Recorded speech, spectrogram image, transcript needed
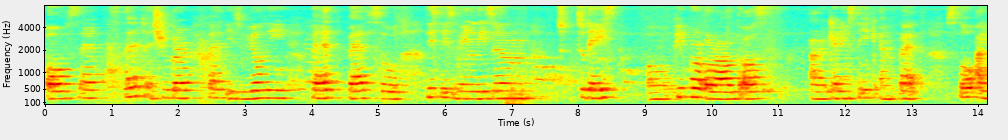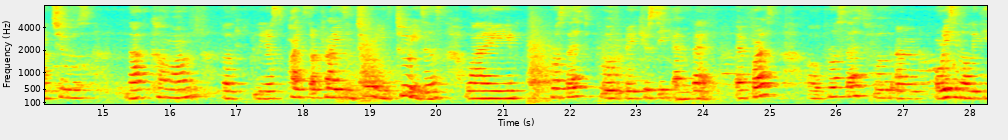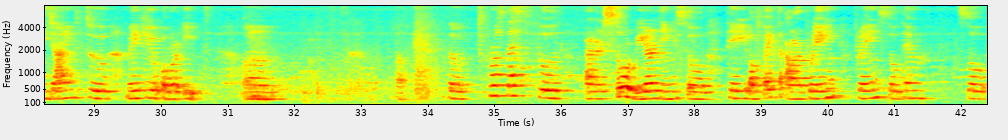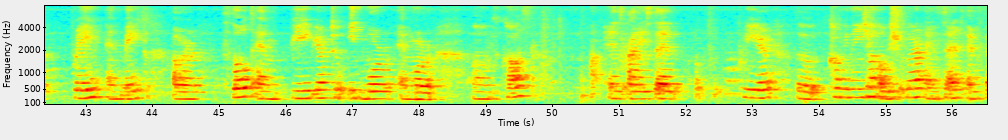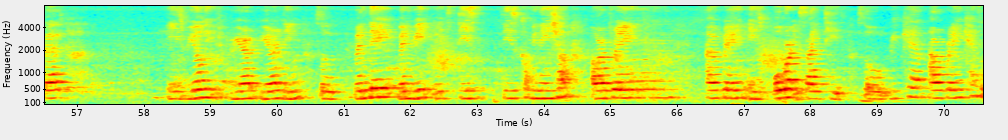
of salt, salt and sugar fat is really bad bad so this is main reason today's uh, people around us are getting sick and fat. So I choose not common, but there's quite surprising two, two reasons why processed food make you sick and fat. At first, uh, processed food are originally designed to make you overeat. Um, uh, the so rewarding, so they affect our brain, brain, so them, so brain and make our thought and behavior to eat more and more. Uh, because, as I said prior, the combination of sugar and salt and fat is really rewarding. So when they, when we eat this this combination, our brain our brain is overexcited, so we can our brain can't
